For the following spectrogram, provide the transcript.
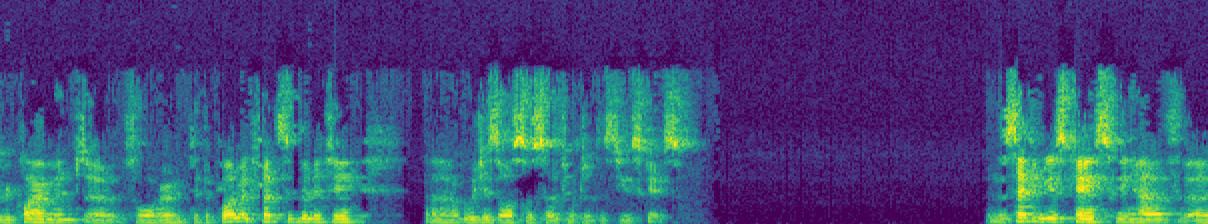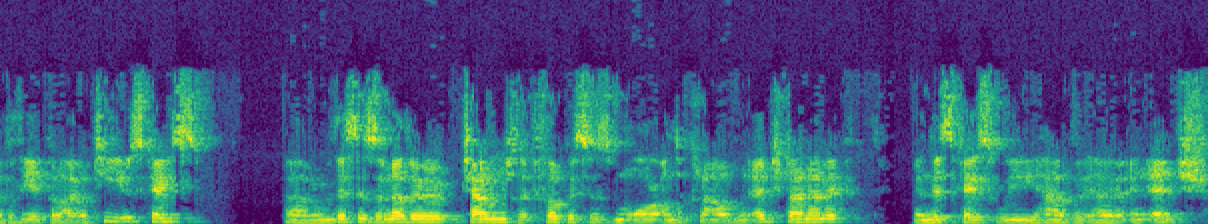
requirement uh, for the deployment flexibility, uh, which is also central to this use case. In the second use case, we have uh, the vehicle IoT use case. Um, this is another challenge that focuses more on the cloud and edge dynamic. In this case, we have uh, an edge,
